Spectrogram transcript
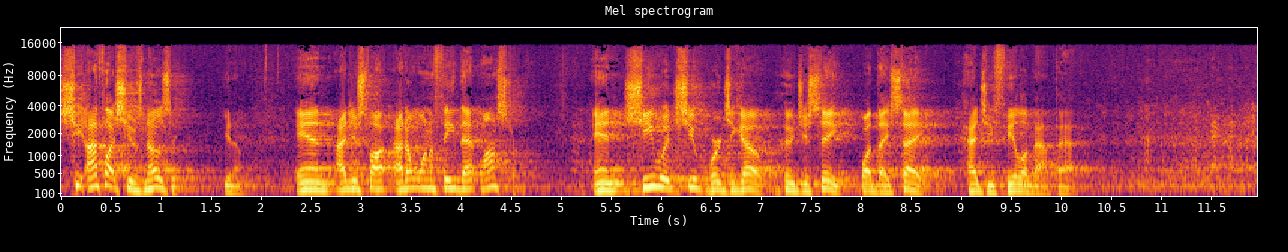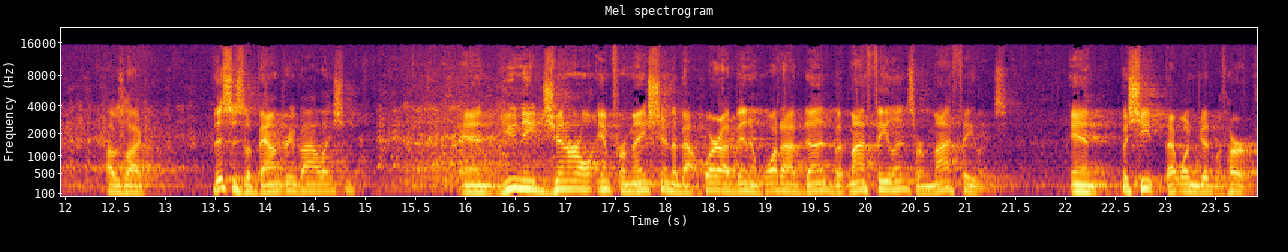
she, I thought she was nosy, you know. And I just thought, I don't want to feed that monster. And she would, she, where'd you go? Who'd you see? What'd they say? How'd you feel about that? I was like, this is a boundary violation. And you need general information about where I've been and what I've done, but my feelings are my feelings. And but she that wasn't good with her.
